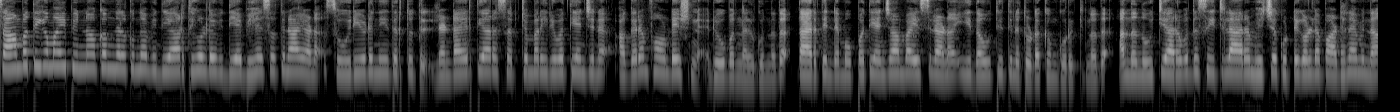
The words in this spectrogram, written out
സാമ്പത്തികമായി പിന്നോക്കം നിൽക്കുന്ന വിദ്യാർത്ഥികളുടെ വിദ്യാഭ്യാസത്തിനായാണ് സൂര്യയുടെ നേതൃത്വത്തിൽ രണ്ടായിരത്തി ആറ് സെപ്റ്റംബർ ഇരുപത്തിയഞ്ചിന് അഗരം ഫൗണ്ടേഷന് രൂപം നൽകുന്നത്. താരത്തിന്റെ മുപ്പത്തിയഞ്ചാം വയസ്സിലാണ് ഈ ദൌത്യത്തിന് തുടക്കം കുറിക്കുന്നത്. അന്ന് നൂറ്റി അറുപത് സീറ്റിൽ ആരംഭിച്ച കുട്ടികളുടെ പഠനം ഇന്ന്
